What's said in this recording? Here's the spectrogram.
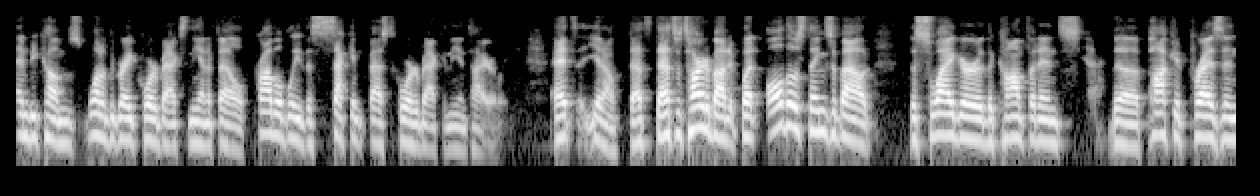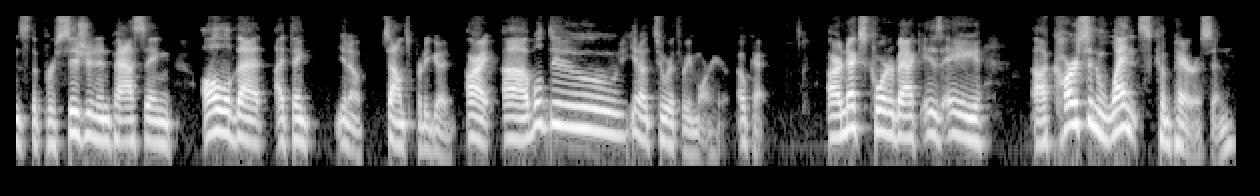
and becomes one of the great quarterbacks in the NFL, probably the second best quarterback in the entire league. It's you know that's that's what's hard about it. But all those things about the swagger, the confidence, yeah. the pocket presence, the precision in passing, all of that, I think you know sounds pretty good. All right, uh, we'll do you know two or three more here. Okay, our next quarterback is a uh, Carson Wentz comparison.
